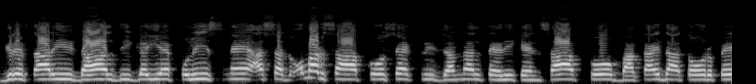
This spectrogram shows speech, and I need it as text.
गिरफ्तारी डाल दी गई है। पुलिस ने असद उमर साहब को सेक्रेटरी जनरल तहरीक इंसाफ को बाकायदा तौर पे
